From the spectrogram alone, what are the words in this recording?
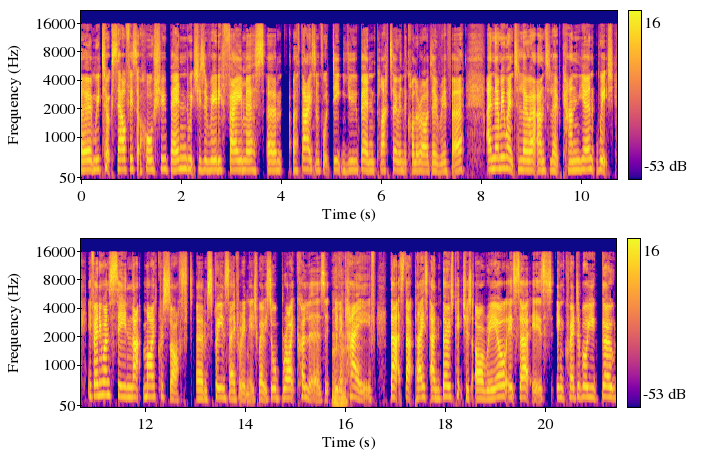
Um, we took selfies at Horseshoe Bend, which is a really famous, um, a thousand foot deep U Bend plateau in the Colorado River. And then we went to Lower Antelope Canyon, which, if anyone's seen that Microsoft um, screensaver image where it's all bright colors mm-hmm. in a mm-hmm. cave, that's that place. And those pictures are real. It's uh, it's incredible. You go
